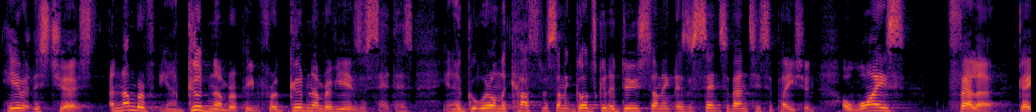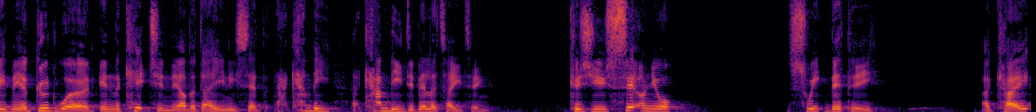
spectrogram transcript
here at this church. A number of, you know, a good number of people for a good number of years have said, "There's, you know, we're on the cusp of something. God's going to do something." There's a sense of anticipation. A wise fella gave me a good word in the kitchen the other day, and he said that, that can be that can be debilitating because you sit on your sweet bippy, okay,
